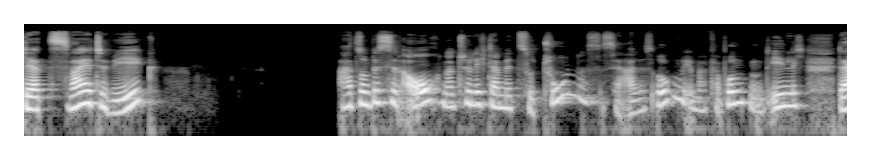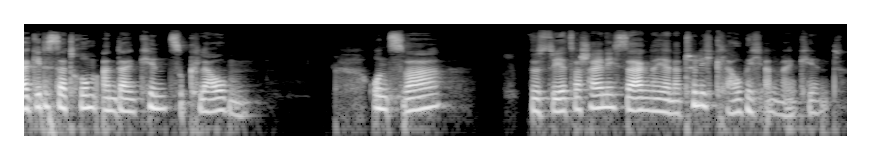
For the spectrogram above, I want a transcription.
Der zweite Weg hat so ein bisschen auch natürlich damit zu tun, das ist ja alles irgendwie immer verbunden und ähnlich, da geht es darum, an dein Kind zu glauben. Und zwar wirst du jetzt wahrscheinlich sagen, na ja, natürlich glaube ich an mein Kind.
